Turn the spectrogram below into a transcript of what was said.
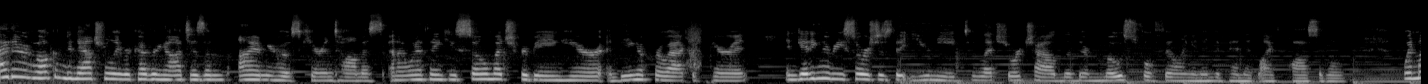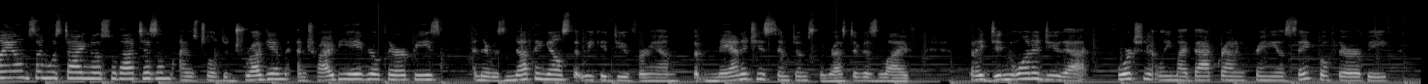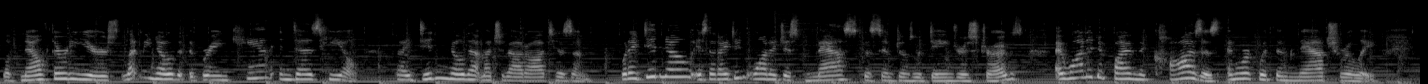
Hi there, and welcome to Naturally Recovering Autism. I am your host, Karen Thomas, and I want to thank you so much for being here and being a proactive parent and getting the resources that you need to let your child live their most fulfilling and independent life possible. When my own son was diagnosed with autism, I was told to drug him and try behavioral therapies, and there was nothing else that we could do for him but manage his symptoms the rest of his life. But I didn't want to do that. Fortunately, my background in craniosacral therapy of now 30 years let me know that the brain can and does heal, but I didn't know that much about autism. What I did know is that I didn't want to just mask the symptoms with dangerous drugs. I wanted to find the causes and work with them naturally.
